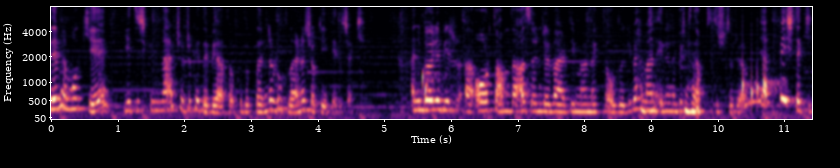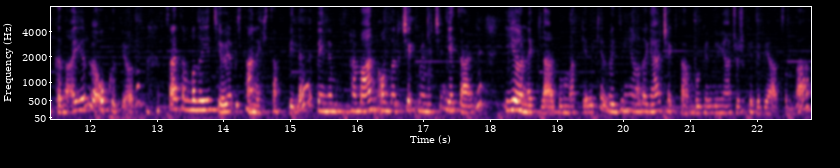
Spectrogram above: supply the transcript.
Demem o ki yetişkinler çocuk edebiyatı okuduklarında ruhlarına çok iyi gelecek. Hani böyle bir e, ortamda az önce verdiğim örnekte olduğu gibi hemen eline bir kitap tutuşturuyorum. Ya 5 dakikanı ayır ve oku diyorum. Zaten bana yetiyor ya bir tane kitap bile benim hemen onları çekmem için yeterli. İyi örnekler bulmak gerekir ve dünyada gerçekten bugün dünya çocuk edebiyatında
